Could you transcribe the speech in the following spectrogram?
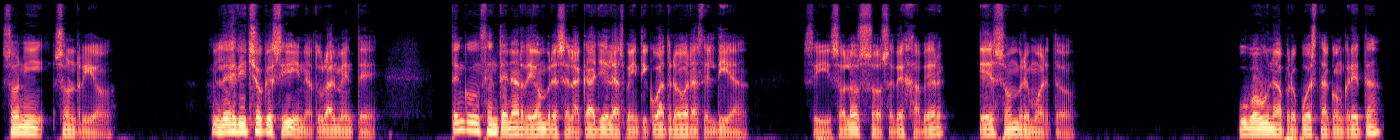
Sony sonrió. Le he dicho que sí, naturalmente. Tengo un centenar de hombres en la calle las veinticuatro horas del día. Si Soloso se deja ver, es hombre muerto. ¿Hubo una propuesta concreta?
